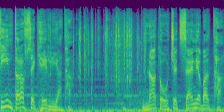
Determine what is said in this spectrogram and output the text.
तीन तरफ़ से घेर लिया था। ना तो उचित सैन्य बल था,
